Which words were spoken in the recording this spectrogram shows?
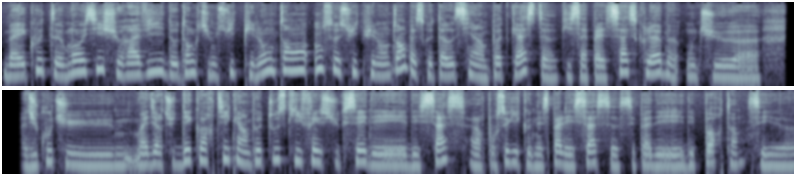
Bah écoute, moi aussi je suis ravie, d'autant que tu me suis depuis longtemps. On se suit depuis longtemps parce que tu as aussi un podcast qui s'appelle SaaS Club où tu, euh, du coup, tu, on va dire, tu décortiques un peu tout ce qui fait le succès des, des SaaS. Alors pour ceux qui connaissent pas les SaaS, c'est pas des, des portes, hein. c'est euh,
